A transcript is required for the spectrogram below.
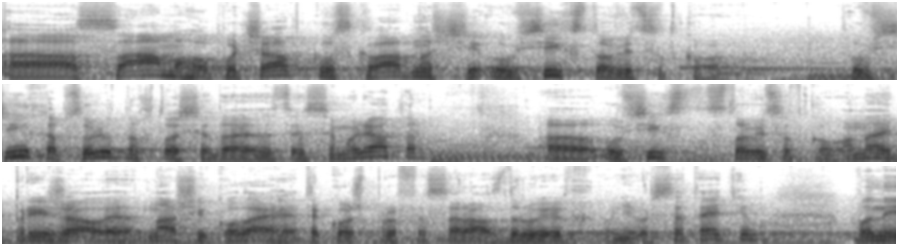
А з самого початку складнощі у всіх 100%. У всіх абсолютно хто сідає за цей симулятор, е, у всіх 100%. Навіть приїжджали наші колеги, також професора з других університетів. Вони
